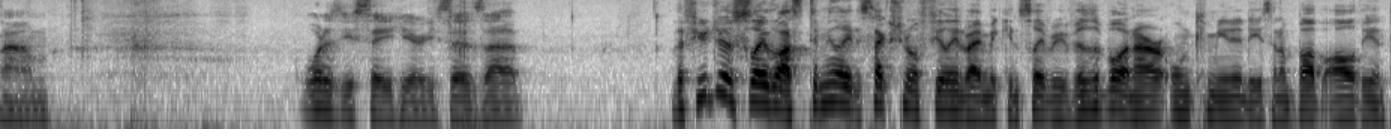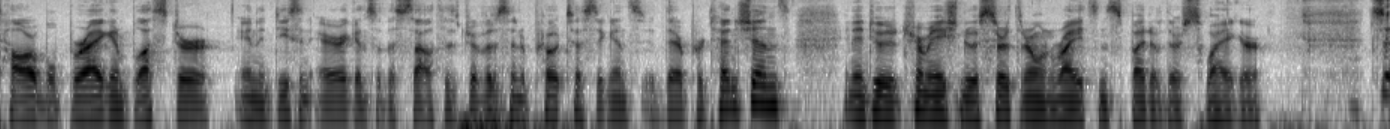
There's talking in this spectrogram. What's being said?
Um, what does he say here? He says, uh, the fugitive slave law stimulated sectional feeling by making slavery visible in our own communities, and above all, the intolerable brag and bluster and indecent arrogance of the South has driven us into protest against their pretensions and into a determination to assert their own rights in spite of their swagger. So,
